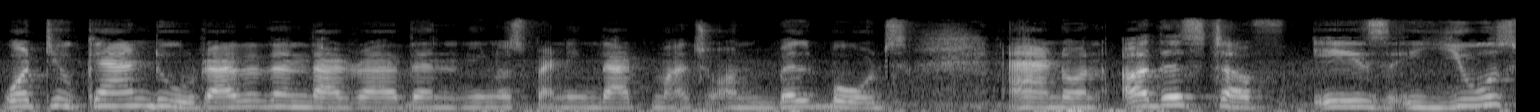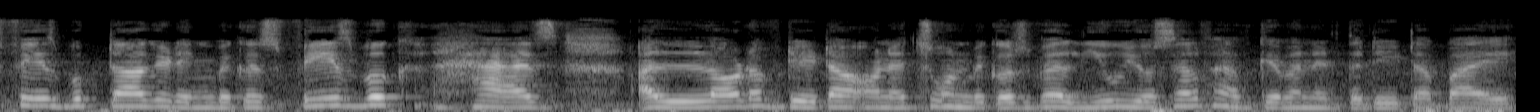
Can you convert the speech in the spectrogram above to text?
what you can do rather than that rather than you know spending that much on billboards and on other stuff is use facebook targeting because facebook has a lot of data on its own because well you yourself have given it the data by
